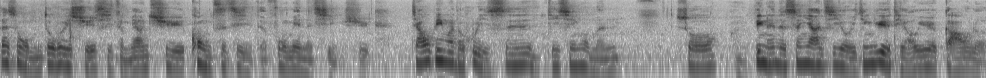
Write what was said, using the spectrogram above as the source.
但是我们都会学习怎么样去控制自己的负面的情绪。加护病房的护理师提醒我们说，病人的升压机已经越调越高了，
